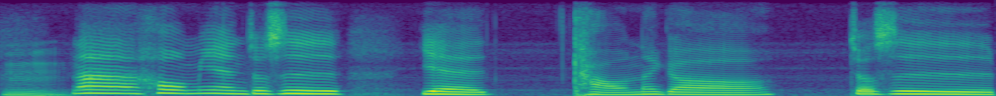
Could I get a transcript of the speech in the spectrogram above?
嗯，那后面就是也考那个就是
